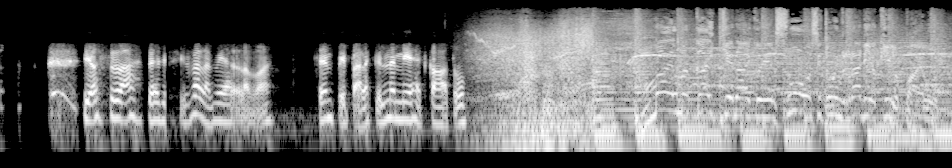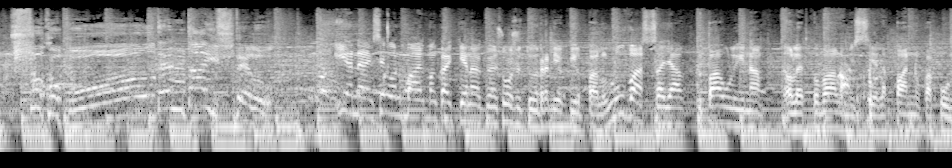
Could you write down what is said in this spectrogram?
jos lähtee hyvällä mielellä vaan tsemppi päälle, kyllä ne miehet kaatuu. Maailman kaikkien aikojen suosituin radiokilpailu. Sukupuolten taistelu. Ja näin se on maailman kaikkien aikojen suosituin radiokilpailu luvassa. Ja Pauliina, oletko valmis siellä pannukakun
